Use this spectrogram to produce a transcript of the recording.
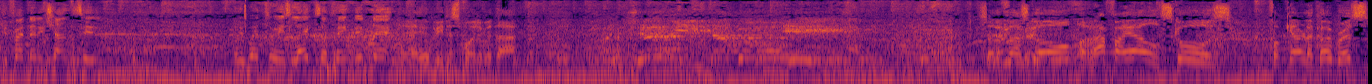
defend any chances. it went through his legs, I think, didn't it? Yeah, he'll be disappointed with that. So the first goal, Rafael scores for Kerala Cobras.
